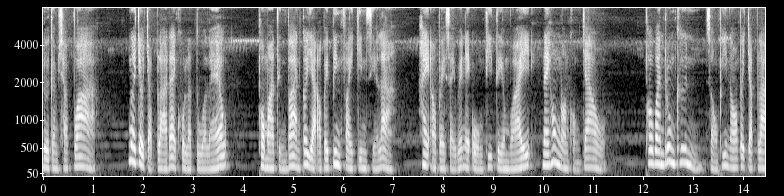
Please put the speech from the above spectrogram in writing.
โดยกำชับว่า เมื่อเจ้าจับปลาได้คนละตัวแล้ว พอมาถึงบ้านก็อย่าเอาไปปิ้งไฟกินเสียล่ะ ให้เอาไปใส่ไว้ในโอ่งที่เตรียมไว้ในห้องนอนของเจ้าพอวันรุ่งขึ้นสองพี่น้องไปจับปลา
